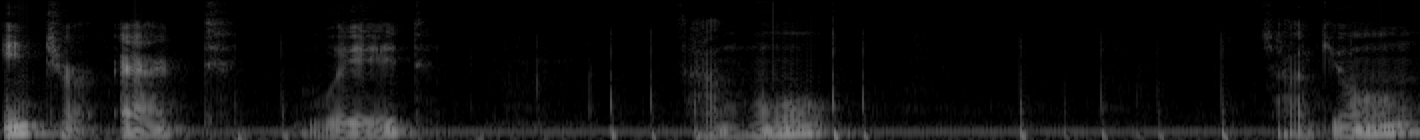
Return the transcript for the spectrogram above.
interact with 상호 작용한다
